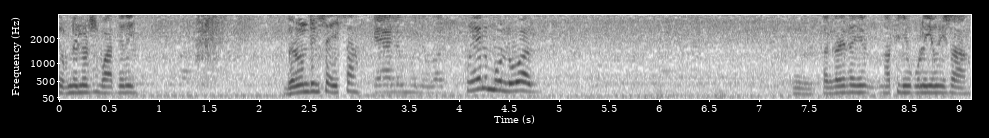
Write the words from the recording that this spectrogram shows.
Tornilyo sa battery. Ganon din sa isa. kaya lumuluwag. Kaya lumuluwag. Hmm, tanggalin natin yung kulay yung isa.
